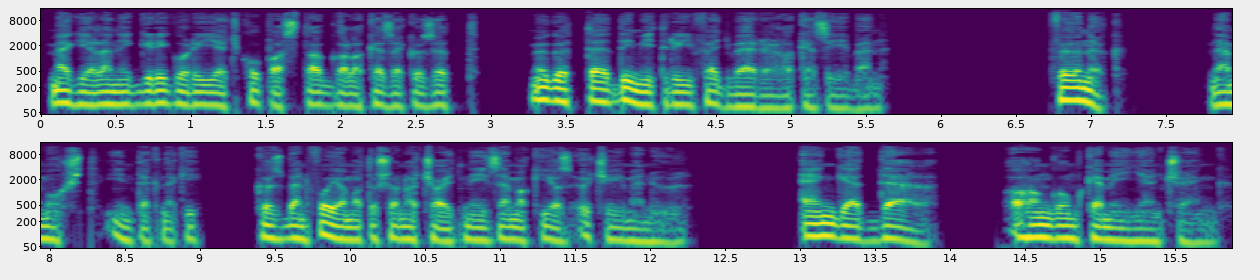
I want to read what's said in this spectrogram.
Megjelenik Grigori egy kopasz taggal a keze között, mögötte Dimitri fegyverrel a kezében. Főnök! Nem most, intek neki. Közben folyamatosan a csajt nézem, aki az öcsémen ül. Engedd el! A hangom keményen cseng.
